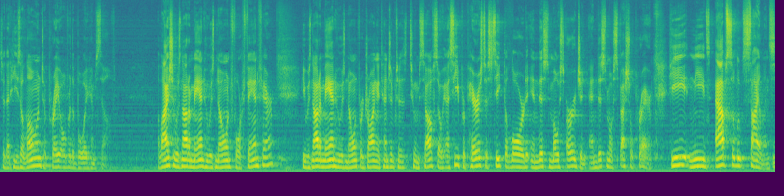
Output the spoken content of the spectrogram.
so that he's alone to pray over the boy himself. Elisha was not a man who was known for fanfare. He was not a man who was known for drawing attention to, to, himself. So, as he prepares to seek the Lord in this most urgent and this most special prayer, he needs absolute silence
